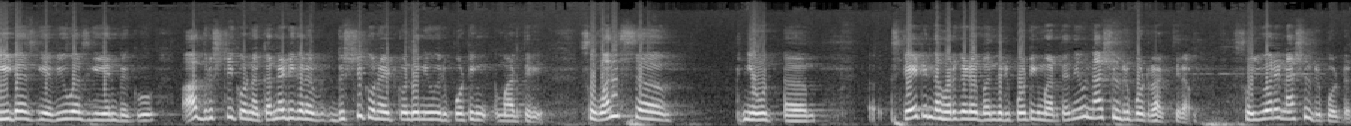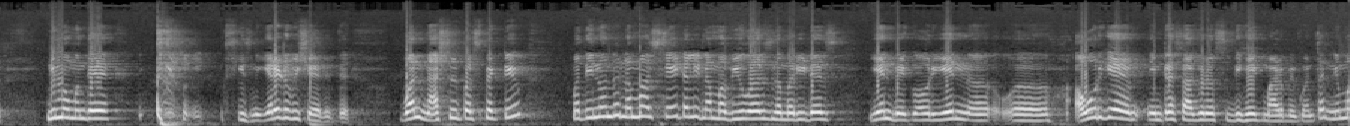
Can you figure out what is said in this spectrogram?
ರೀಡರ್ಸ್ಗೆ ವ್ಯೂವರ್ಸ್ಗೆ ಏನು ಬೇಕು? ಆ ದೃಷ್ಟಿಕೋನ, ಕನ್ನಡಿಗರ ದೃಷ್ಟಿಕೋನ ಇಟ್ಕೊಂಡು ನೀವು ರಿಪೋರ್ಟಿಂಗ್ ಮಾಡ್ತೀರಿ. ಸೊ ಒನ್ಸ್ ನೀವು ಸ್ಟೇಟಿಂದ ಹೊರಗಡೆ ಬಂದು ರಿಪೋರ್ಟಿಂಗ್ ಮಾಡ್ತೀರಿ, ನೀವು ನ್ಯಾಷನಲ್ ರಿಪೋರ್ಟರ್ ಆಗ್ತೀರಾ. So you are a national reporter ನಿಮ್ಮ ಮುಂದೆ ಎಕ್ಸ್ಕ್ಯೂಸ್ ಮಿ ಎರಡು ವಿಷಯ ಇರುತ್ತೆ. ಒನ್ ನ್ಯಾಷನಲ್ ಪರ್ಸ್ಪೆಕ್ಟಿವ್ ಮತ್ತು ಇನ್ನೊಂದು ನಮ್ಮ ಸ್ಟೇಟಲ್ಲಿ ನಮ್ಮ ವ್ಯೂವರ್ಸ್ ನಮ್ಮ ರೀಡರ್ಸ್ ಏನು ಬೇಕು ಅವ್ರು ಏನು ಅವ್ರಿಗೆ ಇಂಟ್ರೆಸ್ಟ್ ಆಗಿರೋ ಸುದ್ದಿ ಹೇಗೆ ಮಾಡಬೇಕು ಅಂತ ನಿಮ್ಮ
